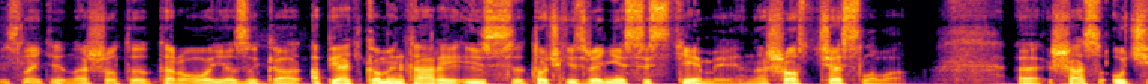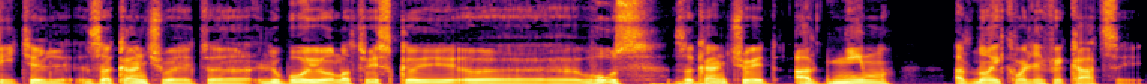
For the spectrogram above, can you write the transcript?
Знаете, насчет второго языка, опять комментарий из точки зрения системы, насчет Чеслова. Сейчас учитель заканчивает любой латвийский вуз, заканчивает одним, одной квалификацией.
